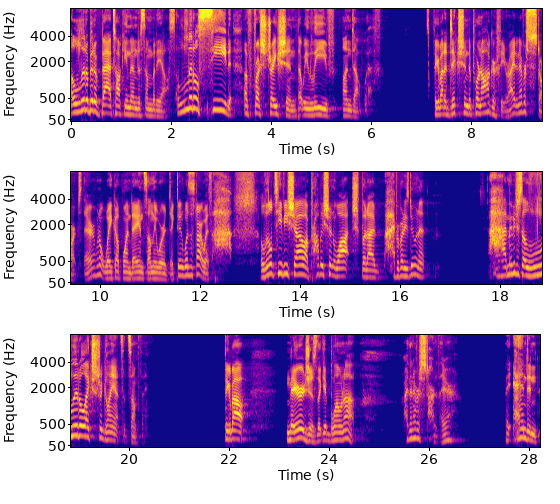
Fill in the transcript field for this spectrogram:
a little bit of bad talking them to somebody else, a little seed of frustration that we leave undealt with. Think about addiction to pornography, right? It never starts there. We don't wake up one day and suddenly we're addicted. What does it start with? Ah, a little TV show I probably shouldn't watch, but I, everybody's doing it. Ah, maybe just a little extra glance at something. Think about marriages that get blown up. Right? They never start there. They end in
